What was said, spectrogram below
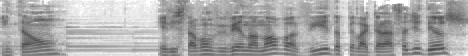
Então, eles estavam vivendo a nova vida pela graça de Deus,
